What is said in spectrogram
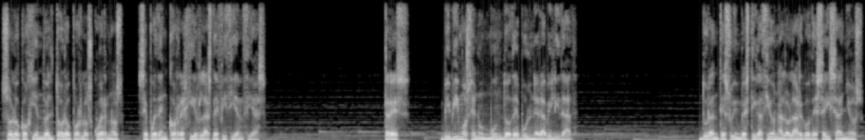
Solo cogiendo el toro por los cuernos se pueden corregir las deficiencias. 3. Vivimos en un mundo de vulnerabilidad. Durante su investigación a lo largo de seis años,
